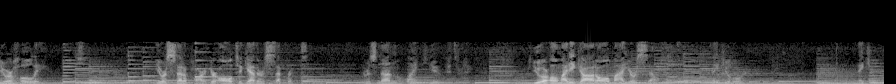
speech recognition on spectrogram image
You are holy. You are set apart. You're altogether separate. There is none like you. You are Almighty God all by yourself. Thank you, Lord. Thank you,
